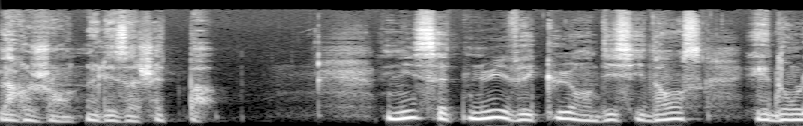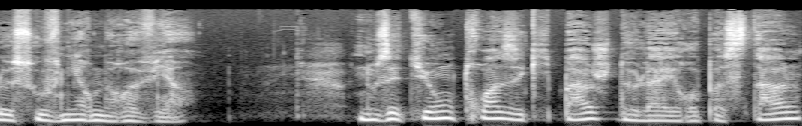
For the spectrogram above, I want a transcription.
l'argent ne les achète pas ni cette nuit vécue en dissidence et dont le souvenir me revient. Nous étions trois équipages de l'aéropostale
